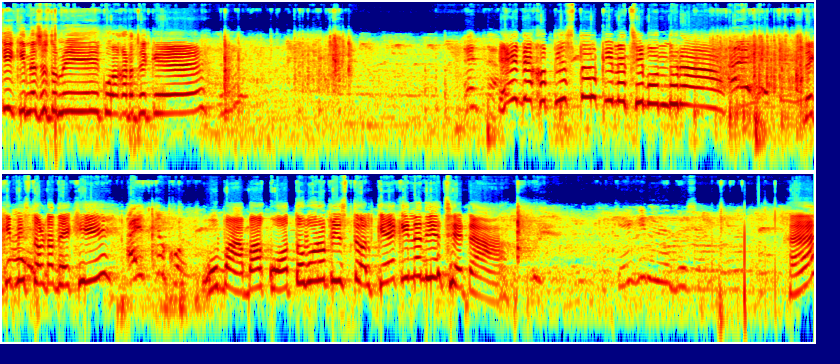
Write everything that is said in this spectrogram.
কি কিনেছো তুমি কুয়াকাটা থেকে? এই দেখো পিস্তল কিনেছি বন্ধুরা। দেখি পিস্তলটা দেখি। ও বাবা, কত বড় পিস্তল। কে কিনে দিয়েছে এটা? হ্যাঁ?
